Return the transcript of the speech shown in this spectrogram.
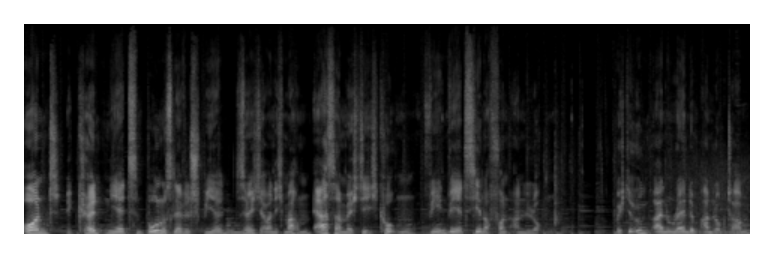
Und wir könnten jetzt ein Bonuslevel spielen. Das möchte ich aber nicht machen. Erstmal möchte ich gucken, wen wir jetzt hier noch von unlocken. Ich möchte irgendeinen random unlocked haben.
